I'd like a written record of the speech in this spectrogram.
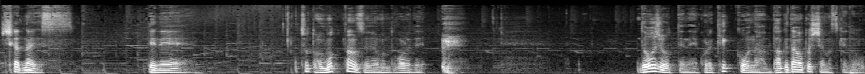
仕方ないです。でねちょっと思ったんですよねほんとこれで。道場ってねこれ結構な爆弾落としちゃいますけど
